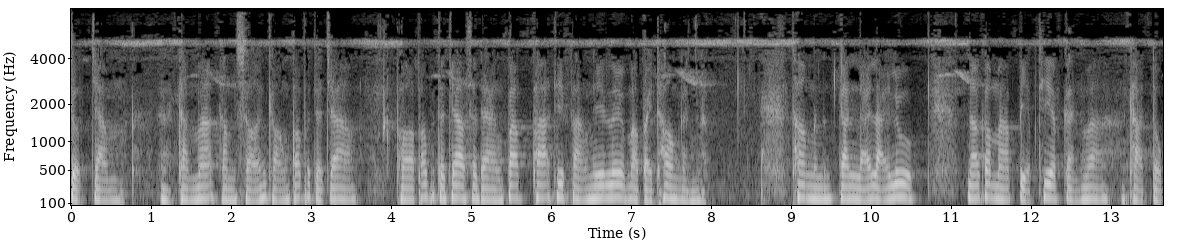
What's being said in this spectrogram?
จดจำธรรมะคำสอนของพระพุทธเจ้า พอพระพุทธเจ้าแสดงปั๊บพระที่ฟังนี้เริ่มเอาไปท่องกันท่องกันหลายๆรูปแล้วก็มาเปรียบเทียบกันว่าขาดตก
